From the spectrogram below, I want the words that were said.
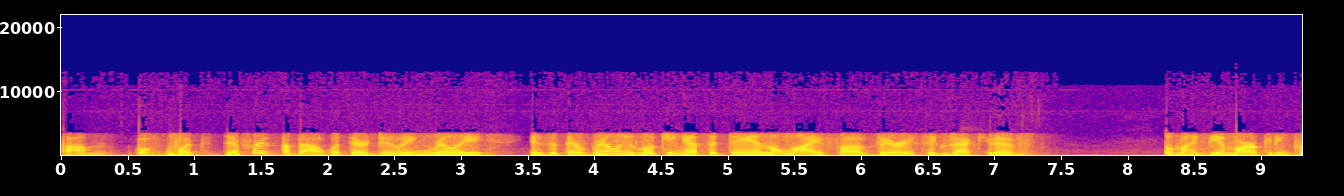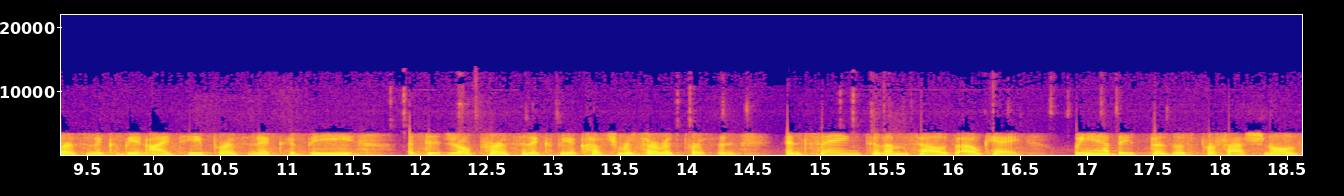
Um, what's different about what they're doing really is that they're really looking at the day in the life of various executives. So it might be a marketing person, it could be an IT person, it could be a digital person, it could be a customer service person, and saying to themselves, okay, we have these business professionals,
